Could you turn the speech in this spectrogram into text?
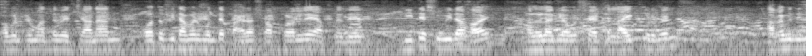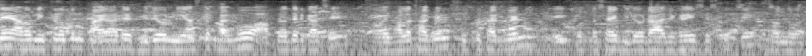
কমেন্টের মাধ্যমে জানান কত কি দামের মধ্যে পায়রা শপ করালে আপনাদের নিতে সুবিধা হয়। ভালো লাগলে অবশ্যই একটা লাইক করবেন। আগামী দিনে আরও নিত্য নতুন পায়রা হাটের ভিডিও নিয়ে আসতে থাকব আপনাদের কাছে। সবাই ভালো থাকবেন, সুস্থ থাকবেন। এই প্রত্যাশায় ভিডিওটা আজ এখানেই শেষ করছি। ধন্যবাদ।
